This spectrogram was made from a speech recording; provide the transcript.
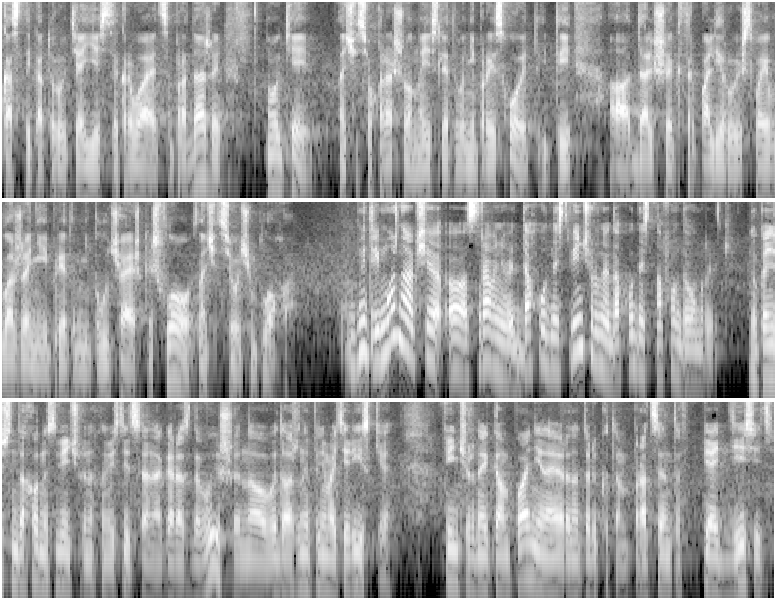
косты, которые у тебя есть, закрываются продажей, ну окей, значит, все хорошо. Но если этого не происходит, и ты а, дальше экстраполируешь свои вложения и при этом не получаешь cash flow, значит, все очень плохо. Дмитрий, можно вообще э, сравнивать доходность венчурную и доходность на фондовом рынке? Ну, конечно, доходность венчурных инвестиций, она гораздо выше, но вы должны понимать и риски. Венчурные компании, наверное, только там процентов 5-10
